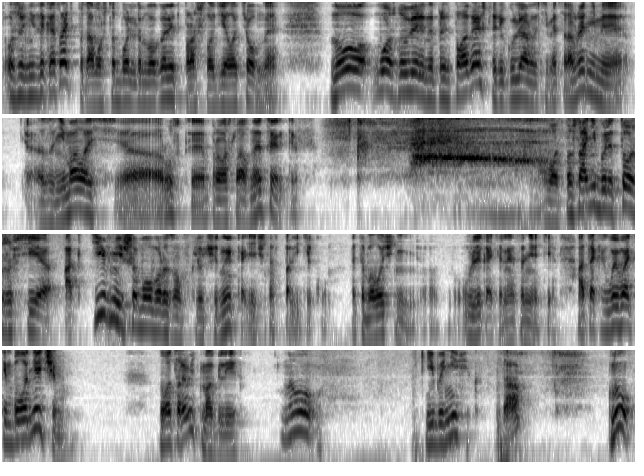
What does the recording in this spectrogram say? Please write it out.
уже не доказать, потому что более много лет прошло, дело темное, но можно уверенно предполагать, что регулярно этими отравлениями э, занималась э, русская православная церковь. Вот, потому что они были тоже все активнейшим образом включены, конечно, в политику. Это было очень увлекательное занятие. А так как воевать им было нечем, ну, отравить могли. Ну, ибо нефиг. Да, Ну,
